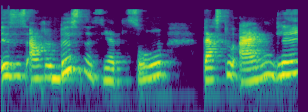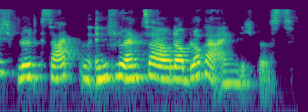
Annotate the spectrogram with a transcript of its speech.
ist es auch im Business jetzt so, dass du eigentlich, blöd gesagt, ein Influencer oder Blogger eigentlich bist.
